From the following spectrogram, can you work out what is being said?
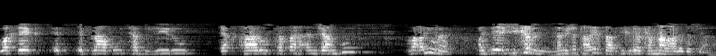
وەختێک ئفراف و تەبزیر و ئەقتار و سەفەه ئەنجام بوو معلومە عدەیەکی کەبن هەمیشە تاریخ سابتیگرێ کە ماڵا لە دەستیانە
